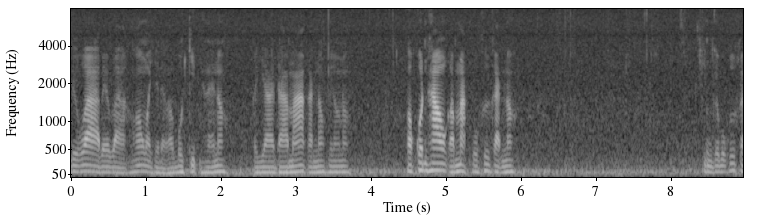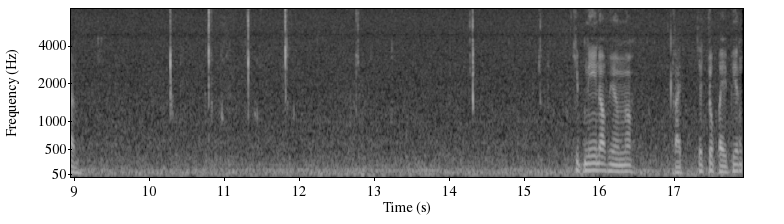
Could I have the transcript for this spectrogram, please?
หรือว่าแบบว่าห้องว่าจะแบบว่าบกินอะไรเนาะ ก็อย่าดราม่ากันเนาะพี่น้องเนาะพอคนเฮากับหมักบ่คือกันเนาะกินก็บ่คือกันคลิปนี้เนาะพี่น้องเนาะก็จะจบไปเพียง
